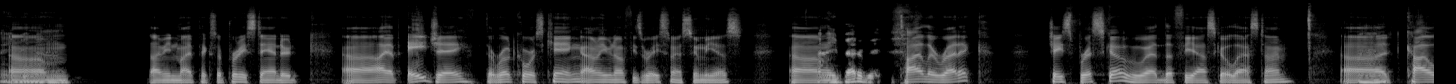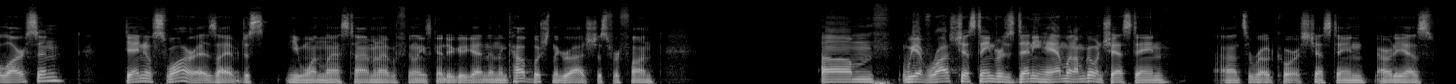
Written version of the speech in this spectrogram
maybe not. Um, I mean, my picks are pretty standard. Uh, I have AJ, the Road Course King. I don't even know if he's racing. I assume he is. Um, you better be. Tyler Reddick, Chase Briscoe, who had the fiasco last time, uh, Kyle Larson, Daniel Suarez. I have just he won last time, and I have a feeling he's gonna do good again. And then Kyle Busch in the garage just for fun. Um, we have Ross Chastain versus Denny Hamlin. I'm going Chastain. Uh, it's a road course. Chastain already has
